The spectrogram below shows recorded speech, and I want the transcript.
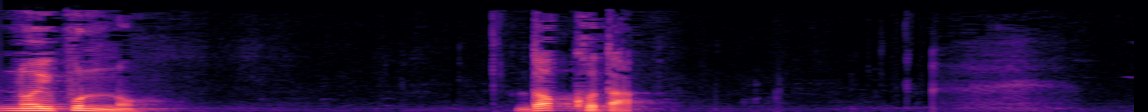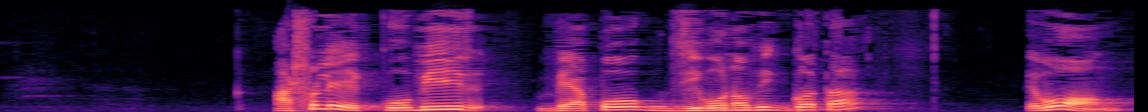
নৈপুণ্য। দক্ষতা। আসলে কবির ব্যাপক জীবন অভিজ্ঞতা এবং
